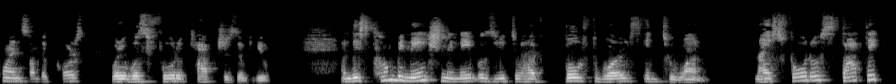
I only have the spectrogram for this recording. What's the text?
points on the course where it was photo captures of you. And this combination enables you to have both worlds into one. Nice photo, static,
